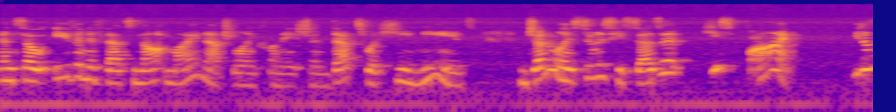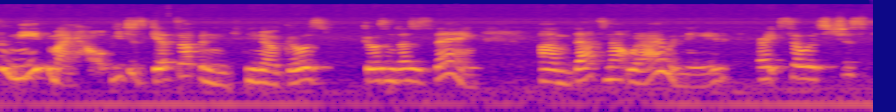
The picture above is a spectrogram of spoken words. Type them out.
And so even if that's not my natural inclination, that's what he needs. And generally, as soon as he says it, he's fine. He doesn't need my help. He just gets up and, you know, goes goes and does his thing. Um, that's not what I would need, right? So it's just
